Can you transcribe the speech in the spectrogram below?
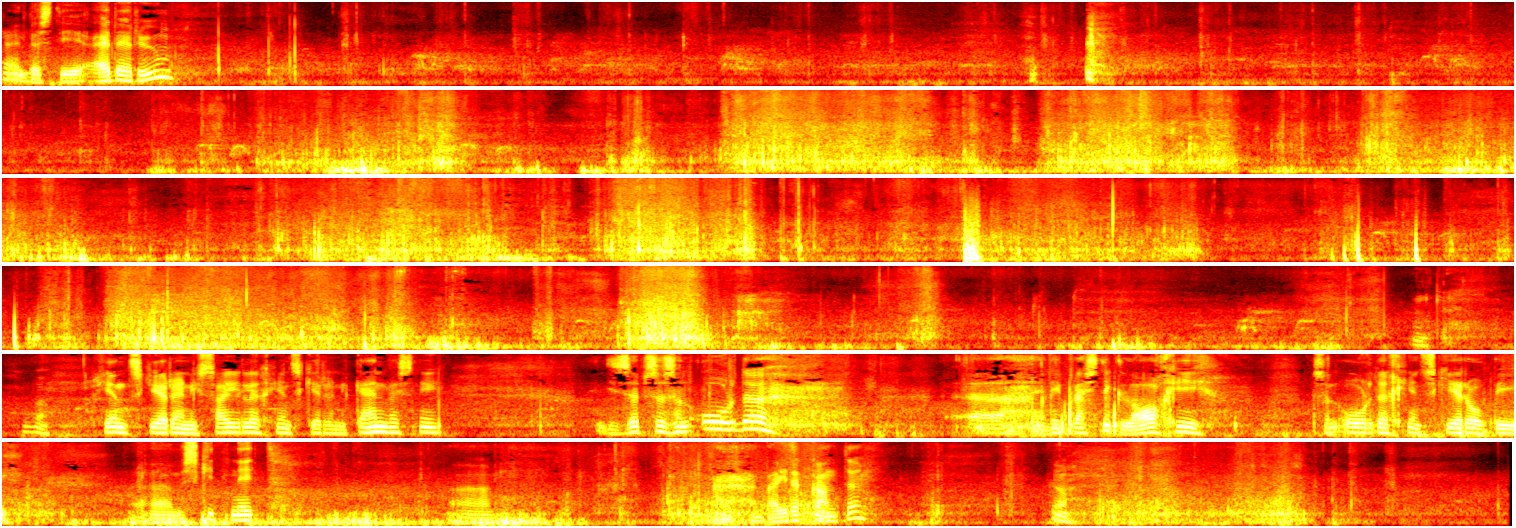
and that's the other room. Okay. Geen skeure in die seile, geen skeure in die canvas nie. Die zips is in orde. Uh die plastiek laagie is in orde, geen skeure op die uh muskietnet. Ehm uh, beide kante. Ja.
